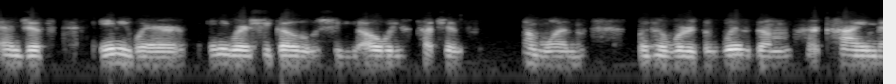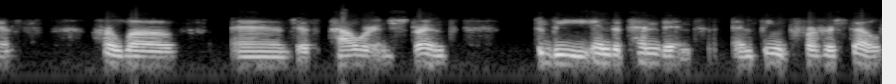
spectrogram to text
and just anywhere, anywhere she goes, she always touches someone with her words of wisdom, her kindness, her love, and just power and strength to be independent and think for herself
